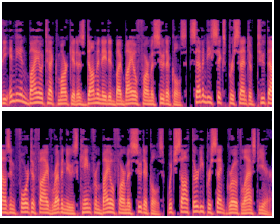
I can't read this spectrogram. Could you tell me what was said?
The Indian biotech market is dominated by biopharmaceuticals. 76% of 2004 5 revenues came from biopharmaceuticals, which saw 30% growth last year.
